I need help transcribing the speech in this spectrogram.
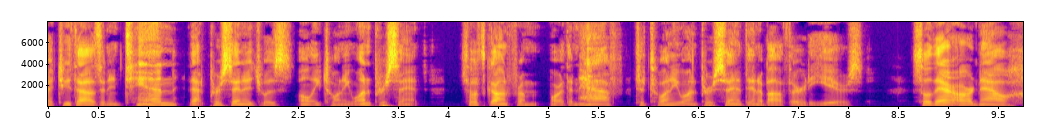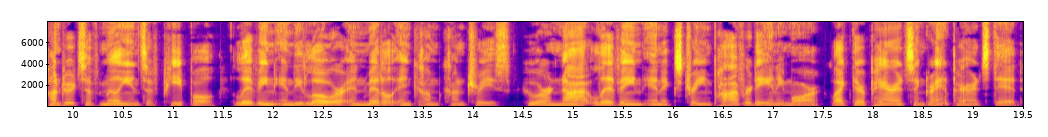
By 2010, that percentage was only 21%. So it's gone from more than half to 21% in about 30 years. So there are now hundreds of millions of people living in the lower and middle income countries who are not living in extreme poverty anymore like their parents and grandparents did.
